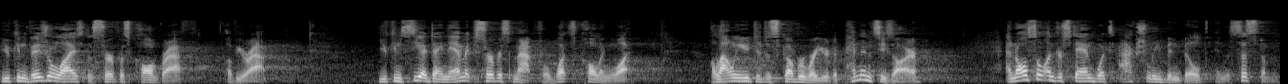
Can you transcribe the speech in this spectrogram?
you can visualize the service call graph of your app. You can see a dynamic service map for what's calling what, allowing you to discover where your dependencies are and also understand what's actually been built in the system.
